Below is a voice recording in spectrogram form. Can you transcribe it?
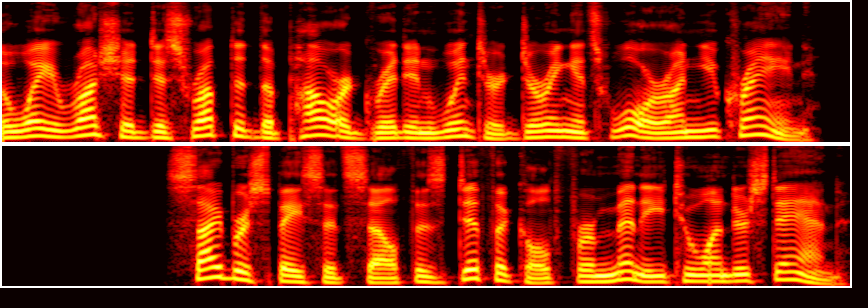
the way Russia disrupted the power grid in winter during its war on Ukraine. Cyberspace itself is difficult for many to understand.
